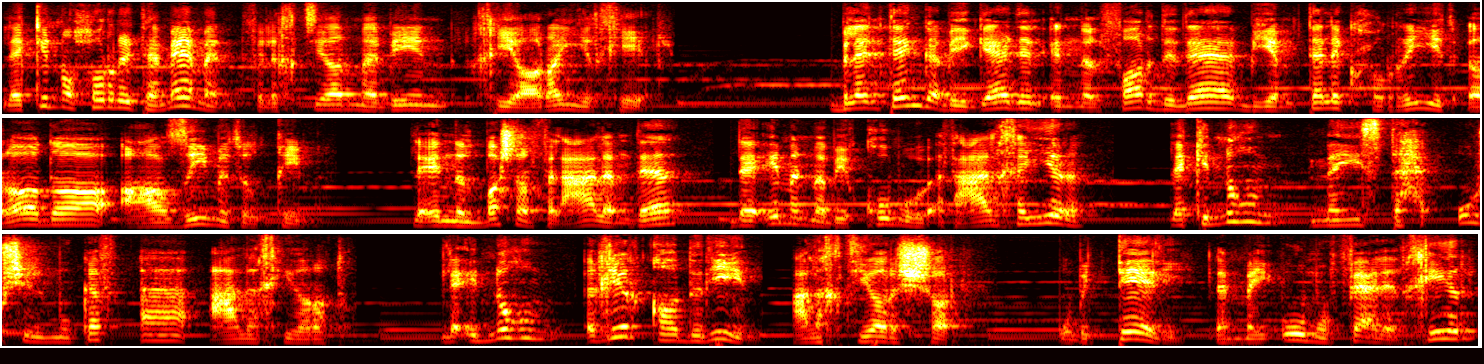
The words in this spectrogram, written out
لكنه حر تماما في الاختيار ما بين خياري الخير. بلانتينجا بيجادل إن الفرد ده بيمتلك حرية إرادة عظيمة القيمة لأن البشر في العالم ده دائما ما بيقوموا بأفعال خيرة لكنهم ما يستحقوش المكافأة على خياراتهم لأنهم غير قادرين على اختيار الشر. وبالتالي لما يقوموا بفعل الخير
